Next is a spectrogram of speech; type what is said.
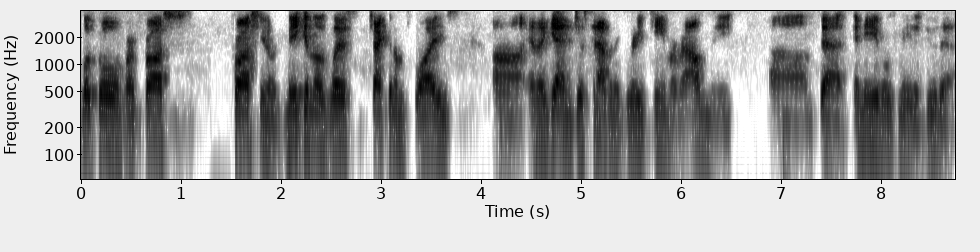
look over across across you know making those lists, checking them twice, uh, and again just having a great team around me um, that enables me to do that.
